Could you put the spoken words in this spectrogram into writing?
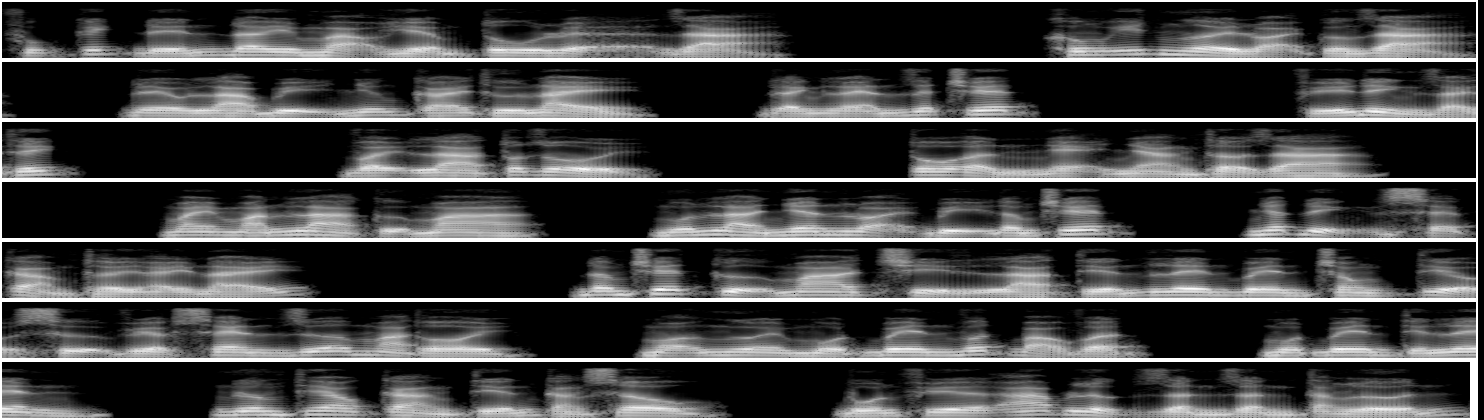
phục kích đến đây mạo hiểm tu luyện giả. Không ít người loại cường giả, đều là bị những cái thứ này, đánh lén giết chết. Phí đỉnh giải thích. Vậy là tốt rồi. Tô ẩn nhẹ nhàng thở ra. May mắn là cự ma, muốn là nhân loại bị đâm chết, nhất định sẽ cảm thấy hay náy. Đâm chết cự ma chỉ là tiến lên bên trong tiểu sự việc xen giữa mà thôi, mọi người một bên vớt bảo vật, một bên tiến lên, nương theo càng tiến càng sâu, bốn phía áp lực dần dần tăng lớn.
